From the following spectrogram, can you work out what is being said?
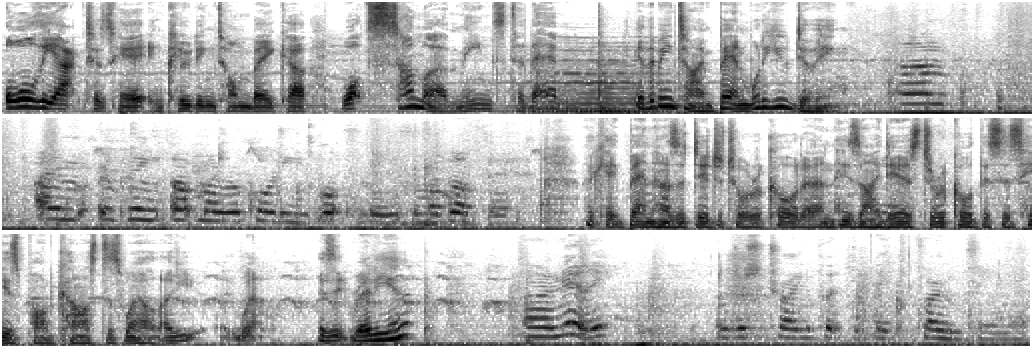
all the actors here, including Tom Baker, what summer means to them. In the meantime, Ben, what are you doing? Um, I'm opening up my recording you got for me for my birthday. Okay, Ben has a digital recorder, and his idea is to record this as his podcast as well. Are you, well, is it ready yet? Uh, nearly. I'm just trying to put the big phone thing in it.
